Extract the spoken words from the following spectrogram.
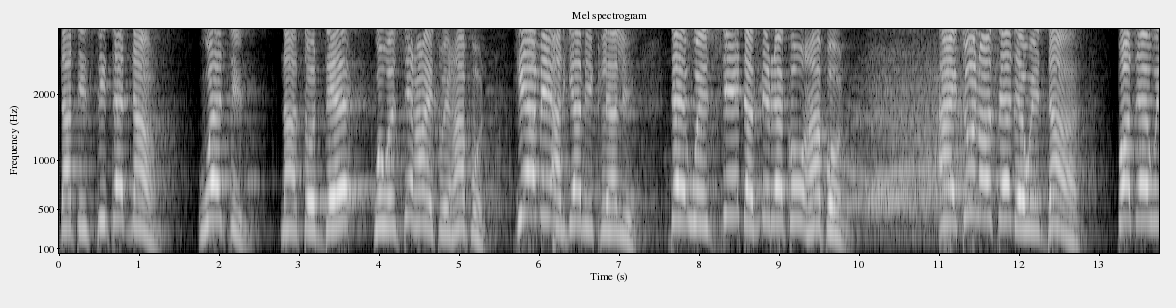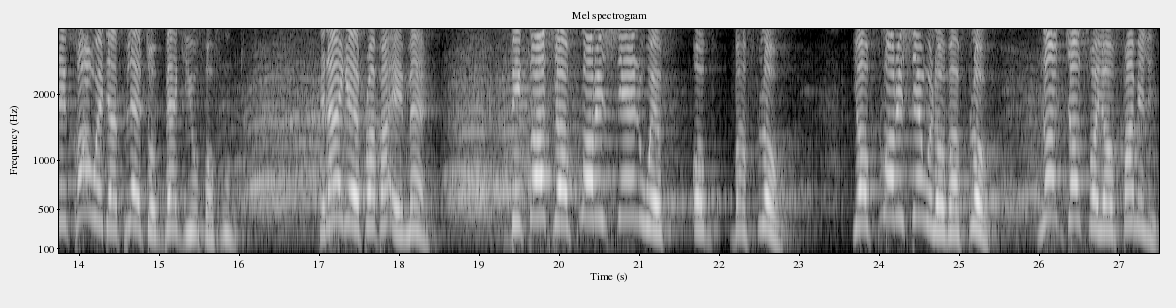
that is seated now, waiting. Now, today, we will see how it will happen. Hear me and hear me clearly. They will see the miracle happen. I do not say they will die, but they will come with a plate to beg you for food. Did I hear a proper amen? Because your flourishing will overflow. Your flourishing will overflow. Not just for your family,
